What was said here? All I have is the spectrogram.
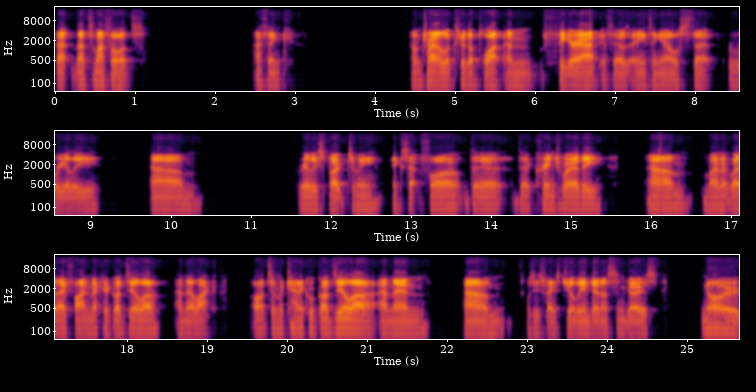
That that's my thoughts. I think. I'm trying to look through the plot and figure out if there was anything else that really, um, really spoke to me, except for the the cringeworthy um, moment where they find Mecha Godzilla and they're like, "Oh, it's a mechanical Godzilla," and then um, what's his face? Julian Dennison goes, "No,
